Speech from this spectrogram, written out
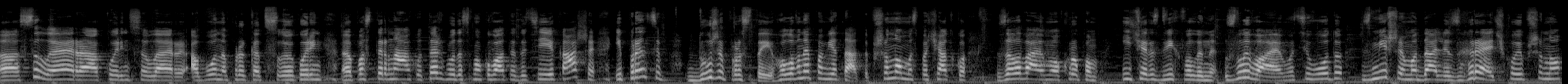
е, селера, корінь селери, або, наприклад, корінь е, пастернаку, теж буде смакувати до цієї каші. І принцип дуже простий. Головне пам'ятати, пшено ми спочатку заливаємо окропом і через дві хвилини зливаємо цю воду, змішуємо далі з гречкою пшено,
